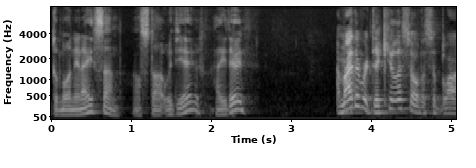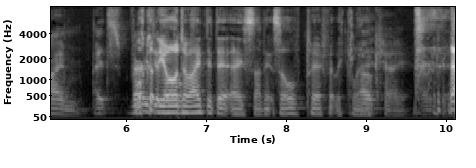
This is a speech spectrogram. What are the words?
good morning, Ahsan. I'll start with you. How you doing? Am I the ridiculous or the sublime? It's very Look at the order I did it, Ahsan. It's all perfectly clear. Okay, okay,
